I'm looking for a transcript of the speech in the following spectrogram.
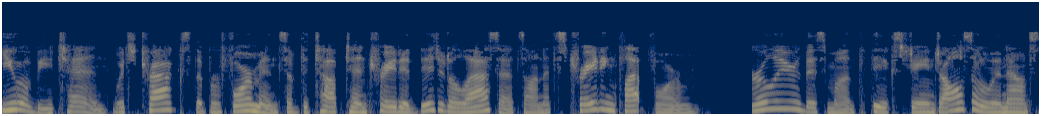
Huobi 10, which tracks the performance of the top 10 traded digital assets on its trading platform. Earlier this month, the exchange also announced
